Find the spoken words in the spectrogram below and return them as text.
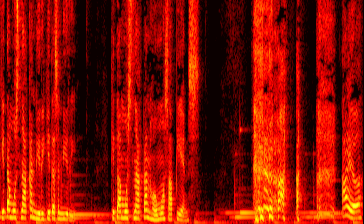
kita musnahkan diri kita sendiri kita musnahkan homo sapiens Ayo,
